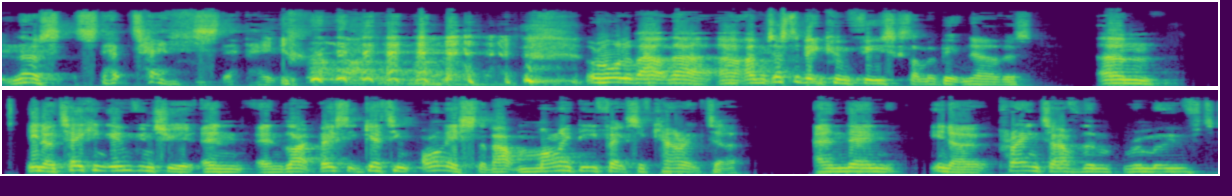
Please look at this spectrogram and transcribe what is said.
no, step 10, step eight. We're all about that. Uh, I'm just a bit confused because I'm a bit nervous. Um, you know, taking inventory and, and like basically getting honest about my defects of character and then, you know, praying to have them removed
